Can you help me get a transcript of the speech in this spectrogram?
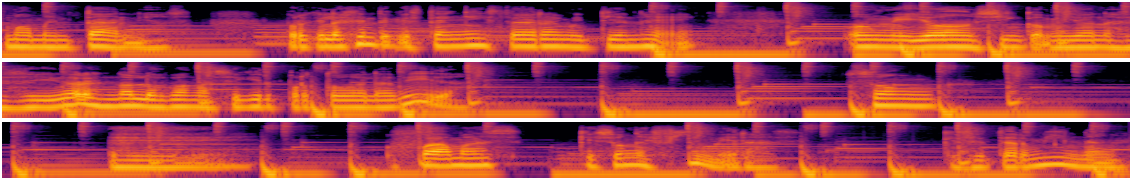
momentáneos. Porque la gente que está en Instagram y tiene un millón, cinco millones de seguidores, no los van a seguir por toda la vida. Son eh, que son efímeras, que se terminan.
